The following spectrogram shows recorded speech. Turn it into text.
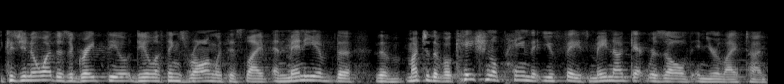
Because you know what? There's a great deal, deal of things wrong with this life, and many of the, the, much of the vocational pain that you face may not get resolved in your lifetime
